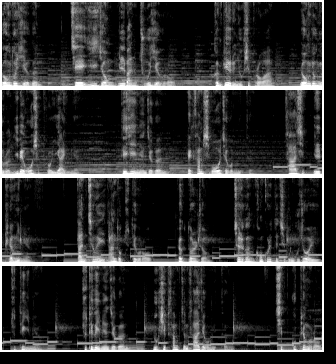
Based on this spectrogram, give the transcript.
용도 지역은 제2종 일반 주거 지역으로 건폐율은 60%와 용적률은 250% 이하이며 대지 면적은 135제곱미터 41평이며 단층의 단독주택으로 벽돌조, 철근 콘크리트 지붕 구조의 주택이며 주택의 면적은 63.4제곱미터 19평으로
